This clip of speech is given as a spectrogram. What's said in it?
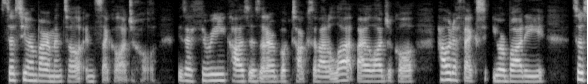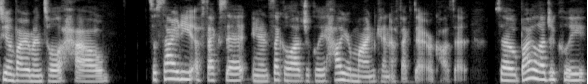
socio-environmental, and psychological. These are three causes that our book talks about a lot biological, how it affects your body, socio-environmental, how society affects it, and psychologically, how your mind can affect it or cause it. So, biologically,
